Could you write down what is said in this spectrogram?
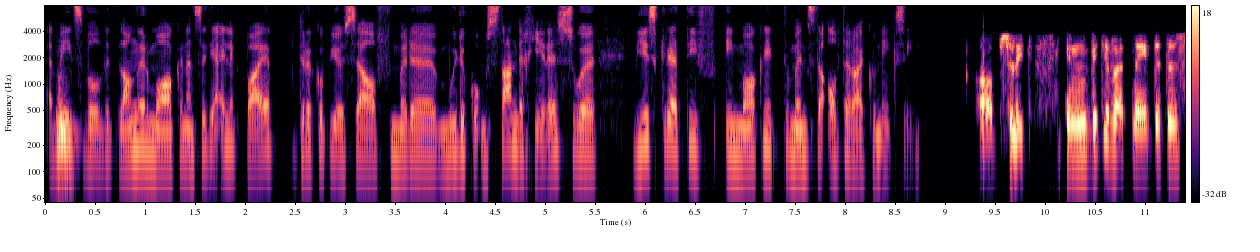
'n Mens wil dit langer maak en dan sit jy eintlik baie druk op jouself midde moeilike omstandighede. So wees kreatief en maak net ten minste altyd daai koneksie. Absoluut. En weet jy wat net dit is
